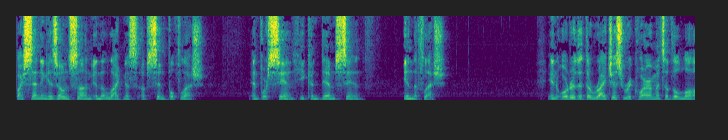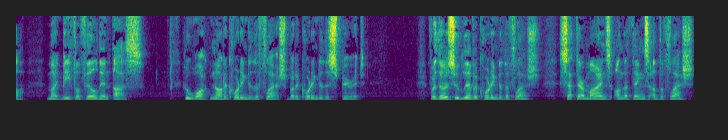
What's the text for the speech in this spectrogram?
by sending his own Son in the likeness of sinful flesh. And for sin, he condemned sin in the flesh. In order that the righteous requirements of the law might be fulfilled in us, who walk not according to the flesh, but according to the Spirit. For those who live according to the flesh set their minds on the things of the flesh,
